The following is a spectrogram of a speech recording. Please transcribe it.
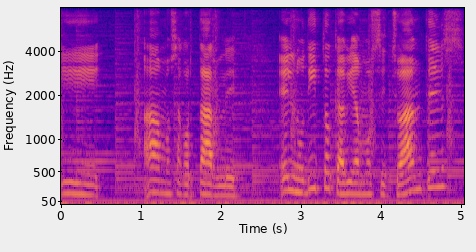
Y vamos a cortarle el nudito que habíamos hecho antes.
